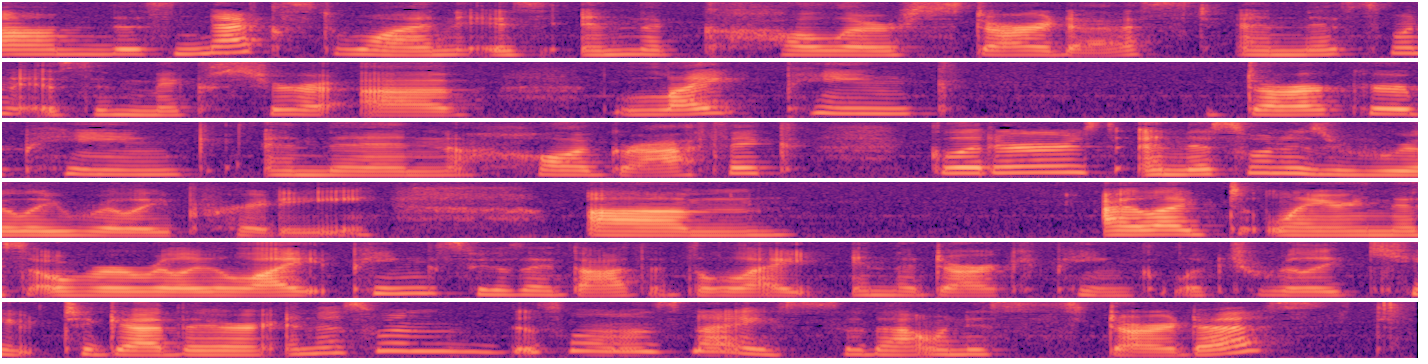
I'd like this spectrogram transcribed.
Um, this next one is in the color Stardust, and this one is a mixture of light pink, darker pink and then holographic glitters and this one is really really pretty. Um, I liked layering this over really light pinks because I thought that the light and the dark pink looked really cute together and this one this one was nice so that one is Stardust.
